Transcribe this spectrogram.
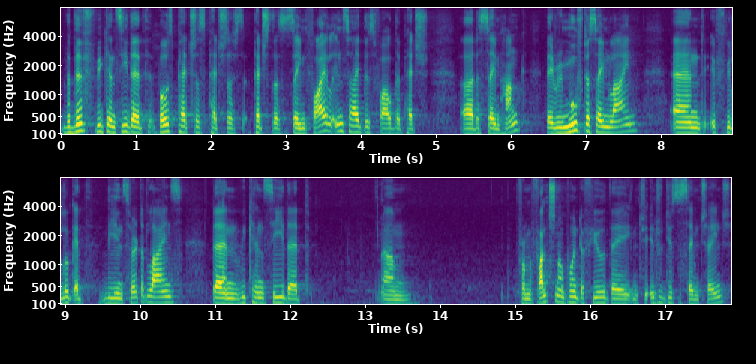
the diff, we can see that both patches patch the, patch the same file. Inside this file, they patch uh, the same hunk. They remove the same line. And if we look at the inserted lines, then we can see that um, from a functional point of view, they int introduce the same change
